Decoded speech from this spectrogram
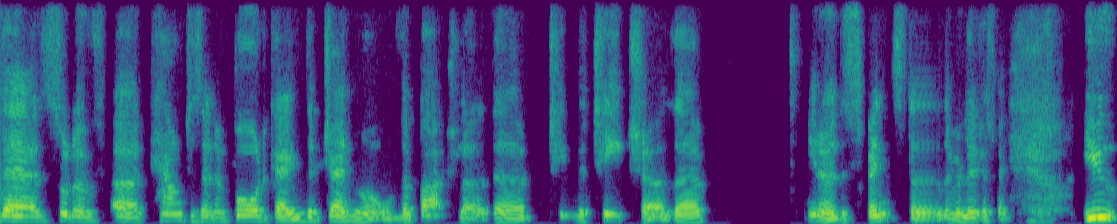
they're sort of uh, counters in a board game. The general, the butler, the t- the teacher, the you know the spinster, the religious. You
